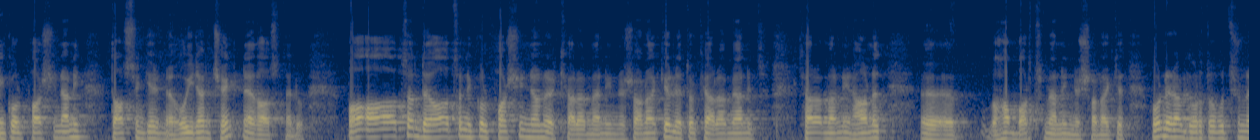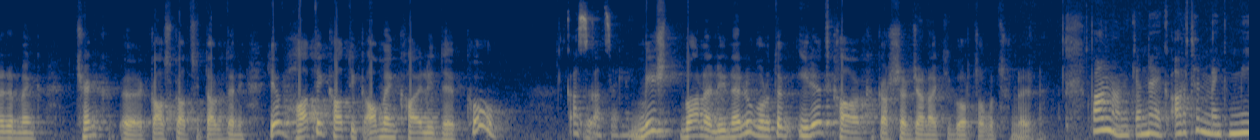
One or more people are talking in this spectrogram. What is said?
Նիկոլ Փաշինյանի դասընկերն է, հո իրան չենք նեղացնելու։ ԱԱՑ-ն դե ԱԱՑ Նիկոլ Փաշինյանն էր Քյարամյանին նշանակել, հետո Քյարամյանից Քյարամյանին հանեց Համբարձումյանին նշանակել, որ նրա գործողությունները մենք չենք կասկածի տակ դնի։ Եվ հատիկ-հատիկ ամեն քայլի դեպքում կասկածելի։ Միշտ բան է լինելու, որովհետև իրենց քաղաքական շրջանակի գործողություններն են։ Պարոն Անիկյան, նայեք, արդեն մենք մի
